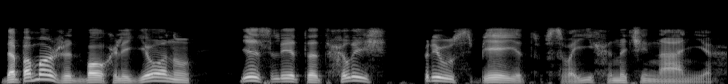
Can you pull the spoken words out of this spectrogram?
Да поможет Бог легиону, если этот хлыщ преуспеет в своих начинаниях.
